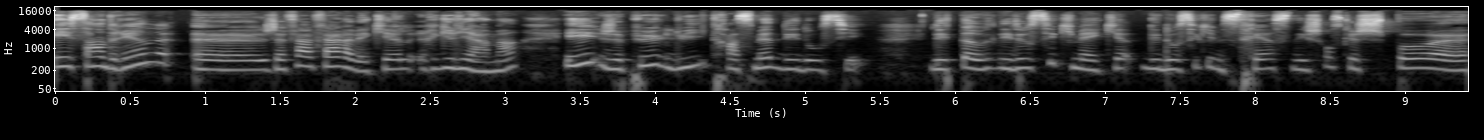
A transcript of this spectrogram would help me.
Et Sandrine, euh, je fais affaire avec elle régulièrement et je peux lui transmettre des dossiers, des, do- des dossiers qui m'inquiètent, des dossiers qui me stressent, des choses que je suis pas, euh,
